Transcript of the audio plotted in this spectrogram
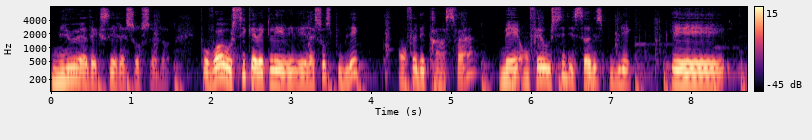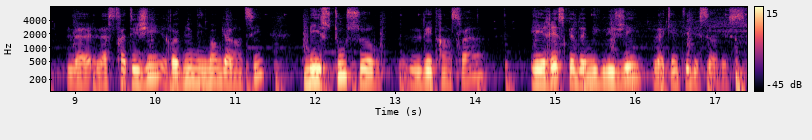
mieux avec ces ressources-là. Il faut voir aussi qu'avec les ressources publiques, on fait des transferts, mais on fait aussi des services publics. Et la, stratégie revenu minimum garanti mise tout sur les transferts et risque de négliger la qualité des services.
